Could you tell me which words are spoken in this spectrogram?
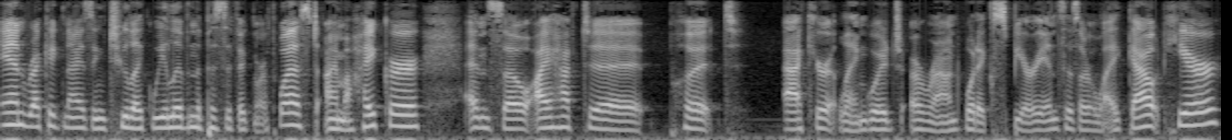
and recognizing too, like we live in the Pacific Northwest. I'm a hiker, and so I have to put accurate language around what experiences are like out here.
